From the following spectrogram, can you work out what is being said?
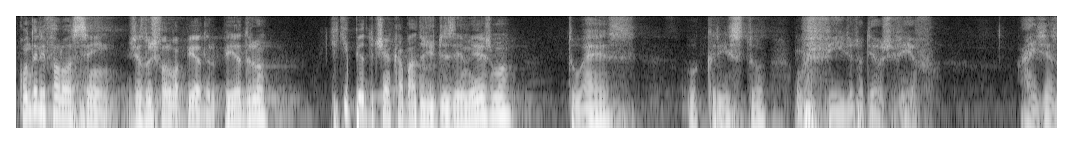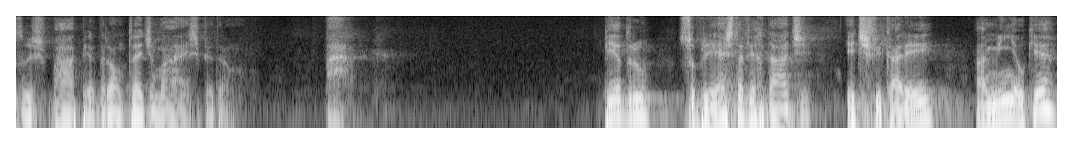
Quando ele falou assim, Jesus falou para Pedro: Pedro, o que, que Pedro tinha acabado de dizer mesmo? Tu és o Cristo, o Filho do Deus vivo. Ai, Jesus, pá, Pedrão, tu é demais, Pedrão. Pá. Pedro, sobre esta verdade, edificarei a minha o quê?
